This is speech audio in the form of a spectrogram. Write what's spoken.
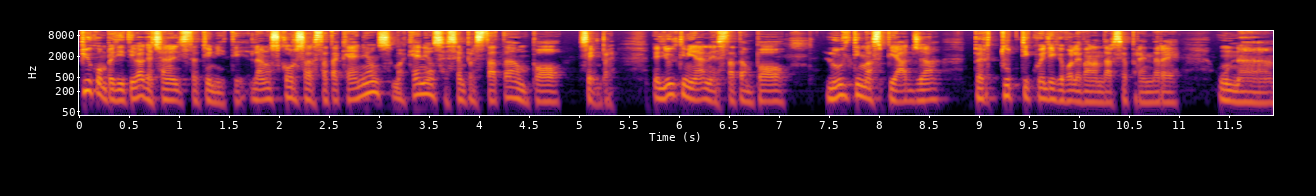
più competitiva che c'è negli Stati Uniti. L'anno scorso era stata Canyons, ma Canyons è sempre stata un po', sempre, negli ultimi anni è stata un po' l'ultima spiaggia per tutti quelli che volevano andarsi a prendere un, uh,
